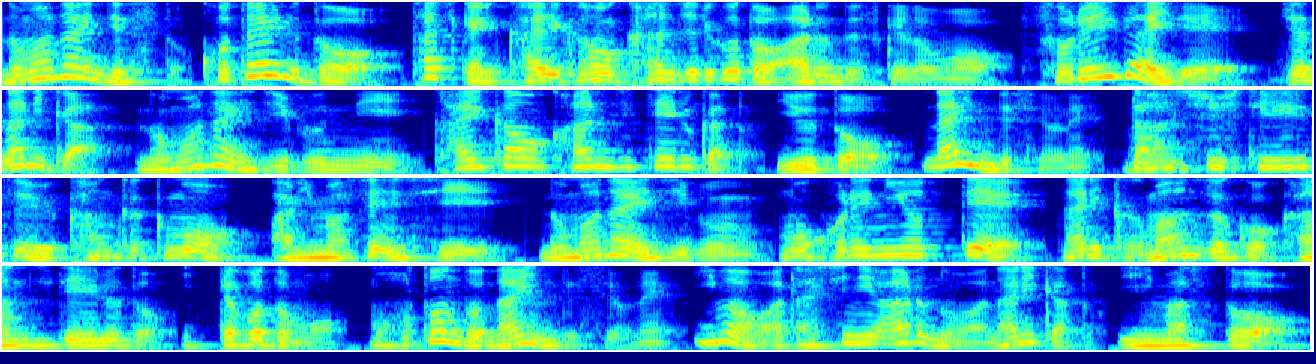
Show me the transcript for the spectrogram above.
飲まないんですと答えると、確かに快感を感じることはあるんですけども、それ以外で、じゃあ何か飲まない自分に快感を感じているかというと、ないんですよね。断酒しているという感覚もありませんし、飲まない自分、もうこれによって何か満足を感じているといったことも、もうほとんどないんですよね。今私にあるのは何かと言いますと、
